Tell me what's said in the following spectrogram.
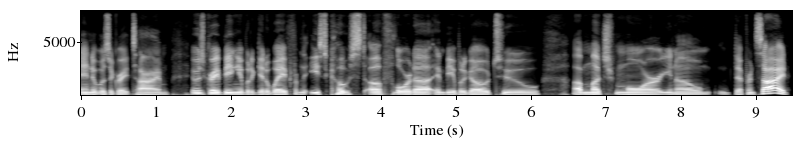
and it was a great time. It was great being able to get away from the east coast of Florida and be able to go to a much more, you know, different side.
